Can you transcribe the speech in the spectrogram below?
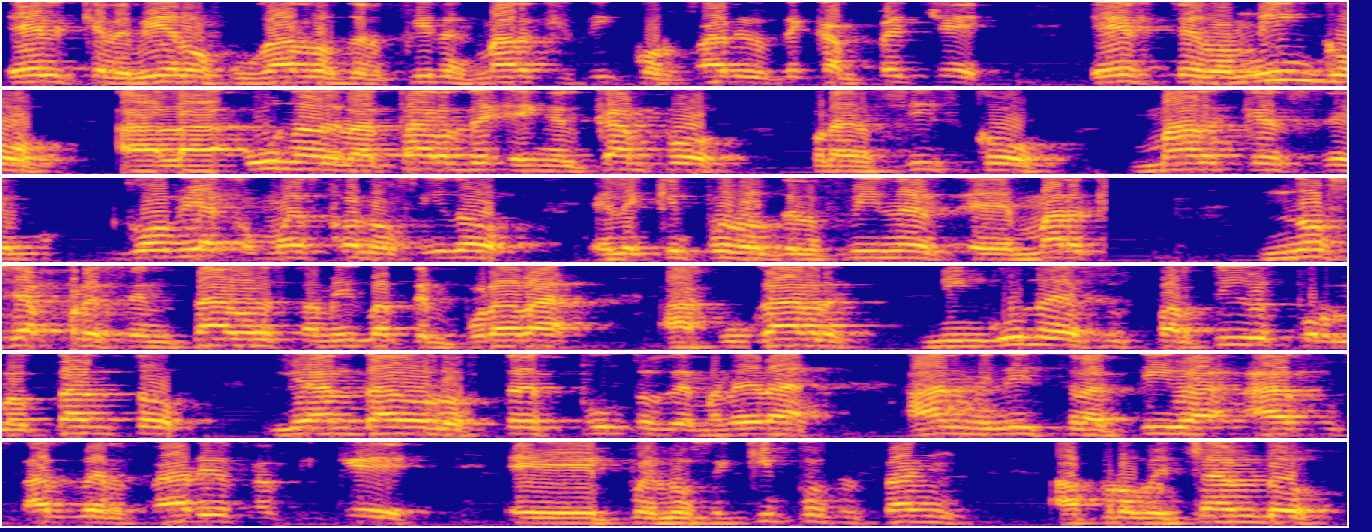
el que debieron jugar los Delfines Márquez y Corsarios de Campeche este domingo a la una de la tarde en el campo Francisco Márquez. Gobia, como es conocido el equipo de los Delfines eh, Márquez no se ha presentado esta misma temporada a jugar ninguno de sus partidos, por lo tanto le han dado los tres puntos de manera administrativa a sus adversarios, así que eh, pues los equipos están aprovechando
